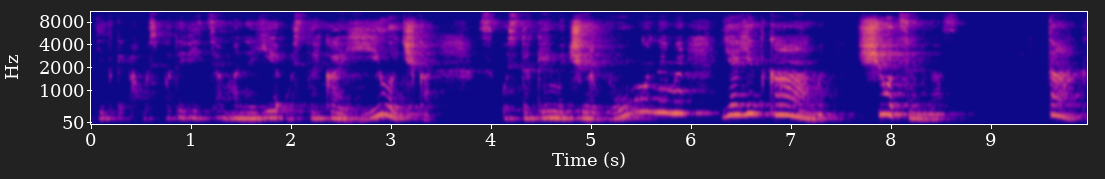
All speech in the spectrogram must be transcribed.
Дітки, а ось подивіться, в мене є ось така гілочка з ось такими червоними ягідками. Що це в нас? Так,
